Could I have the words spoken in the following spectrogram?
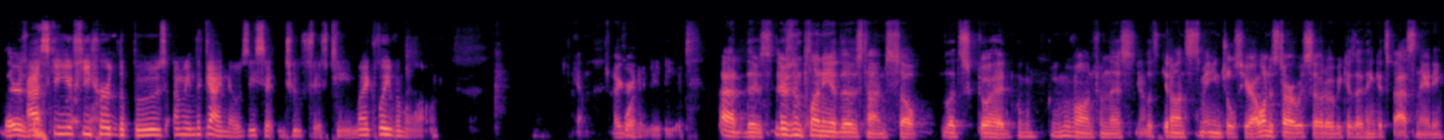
there's Asking if he heard the boos. I mean, the guy knows he's hitting 215. Like, leave him alone. Yeah, I agree. What an idiot. Uh, there's there's been plenty of those times. So let's go ahead. We can, we can move on from this. Yeah. Let's get on to some Angels here. I want to start with Soto because I think it's fascinating.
